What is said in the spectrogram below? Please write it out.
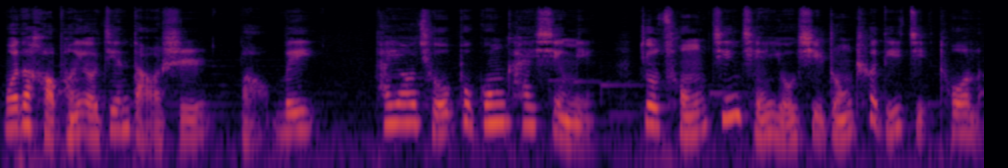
我的好朋友兼导师宝威，他要求不公开姓名，就从金钱游戏中彻底解脱了。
